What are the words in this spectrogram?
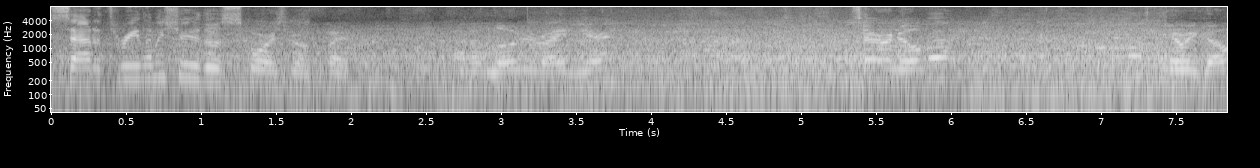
SATA 3, let me show you those scores real quick. I have it loaded right here. TeraNova. Here we go.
